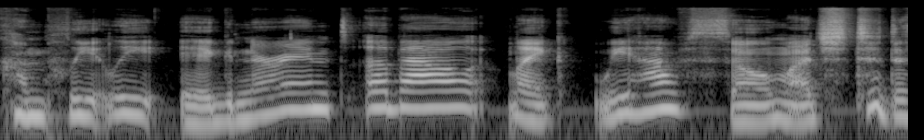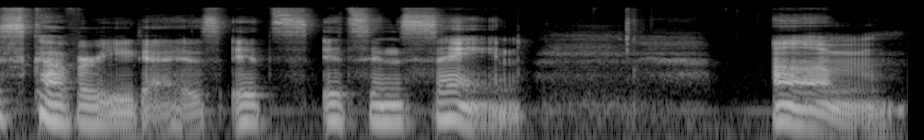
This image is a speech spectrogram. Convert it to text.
completely ignorant about like we have so much to discover you guys. It's it's insane. Um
